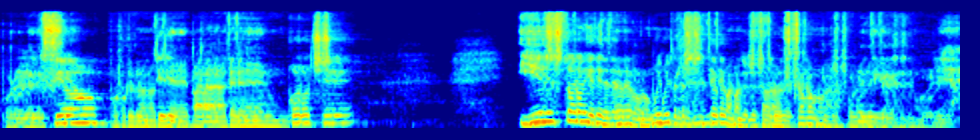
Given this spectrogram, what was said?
Por elección, porque no tiene para tener un coche. Y esto hay que tenerlo muy presente cuando establezcamos las políticas de movilidad.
